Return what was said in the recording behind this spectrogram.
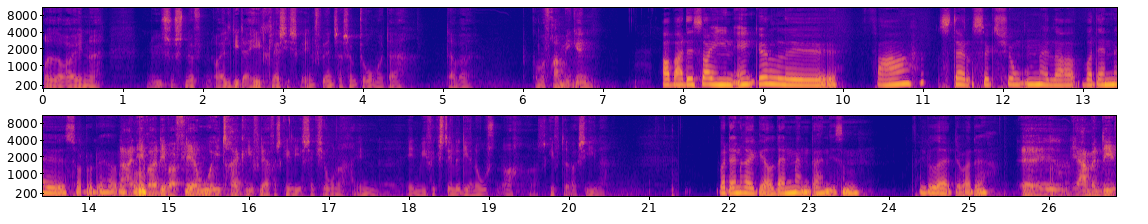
røde øjne, nysensnøften og alle de der helt klassiske influenza-symptomer, der, der var kommet frem igen. Og var det så en enkelt øh, farstald-sektion, eller hvordan øh, så du det her? Nej, det var, det var flere uger i træk i flere forskellige sektioner, inden, øh, inden vi fik stillet diagnosen og, og skiftet vaccine. Hvordan reagerede landmanden, da han ligesom fandt ud af, at det var det? Øh, ja, men det,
